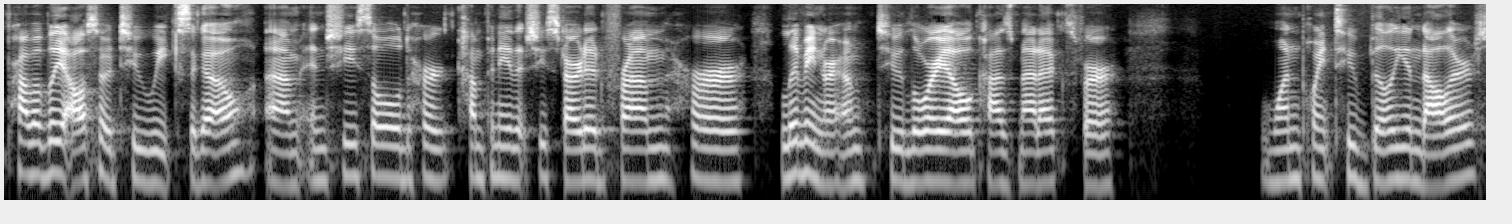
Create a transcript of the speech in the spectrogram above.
probably also two weeks ago, um, and she sold her company that she started from her living room to L'Oreal Cosmetics for 1.2 billion dollars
